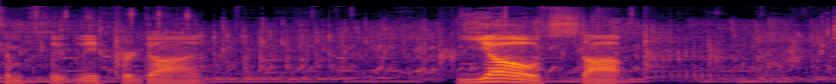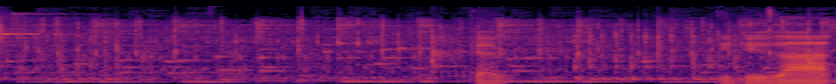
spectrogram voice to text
Completely forgot. Yo, stop. Okay. You do that.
